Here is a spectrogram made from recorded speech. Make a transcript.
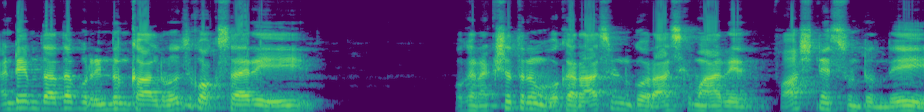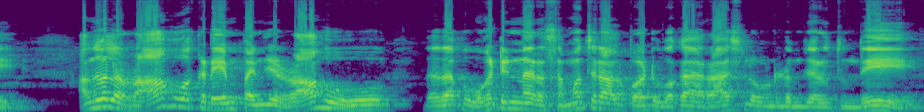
అంటే దాదాపు రెండు కాలు రోజుకు ఒకసారి ఒక నక్షత్రం ఒక రాశి ఇంకో రాశికి మారే ఫాస్ట్నెస్ ఉంటుంది. అందువల్ల రాహు అక్కడ ఏం పనిచేయడు రాహు దాదాపు ఒకటిన్నర సంవత్సరాల పాటు ఒక రాశిలో ఉండడం జరుగుతుంది.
